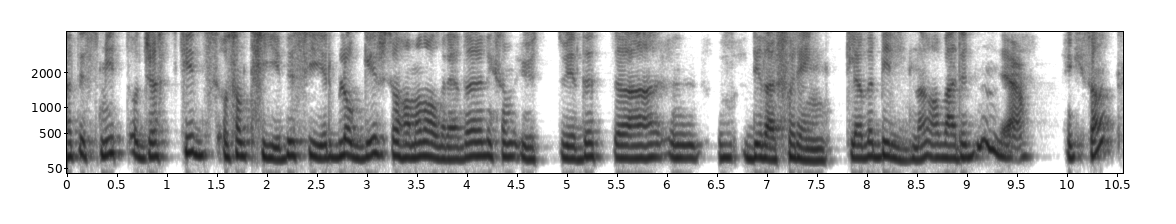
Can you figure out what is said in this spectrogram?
Patti Smith og Just Kids, og samtidig sier blogger, så har man allerede liksom utvidet eh, de der forenklede bildene av verden. Ja. Ikke sant?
